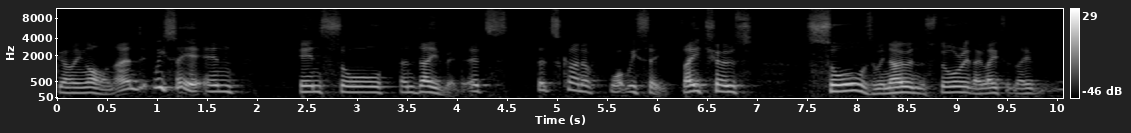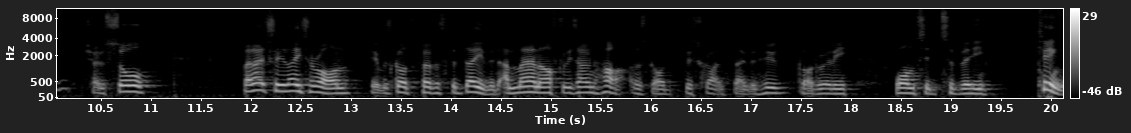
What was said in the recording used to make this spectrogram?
going on. And we see it in, in Saul and David. It's, that's kind of what we see. They chose Saul, as we know in the story, they later they chose Saul. But actually, later on, it was God's purpose for David, a man after his own heart, as God describes David, who God really wanted to be king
